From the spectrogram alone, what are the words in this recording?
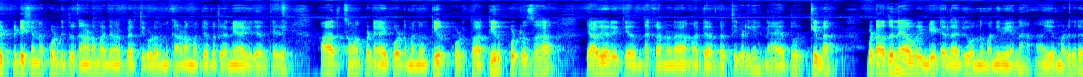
ರಿಟ್ ಪಿಟಿಷನ್ ಹಾಕ್ಕೊಂಡಿದ್ರು ಕನ್ನಡ ಮಾಧ್ಯಮ ಅಭ್ಯರ್ಥಿಗಳು, ನಮಗೆ ಕನ್ನಡ ಮಾಧ್ಯಮ ಅನ್ಯಾಯ ಆಗಿದೆ ಅಂತೇಳಿ. ಅದಕ್ಕೆ ಸಂಬಂಧಪಟ್ಟಂಗೆ ಹೈಕೋರ್ಟ್ ಮೊನ್ನೆ ಒಂದು ತೀರ್ಪು ಕೊಡ್ತು. ಆ ತೀರ್ಪು ಕೊಟ್ಟರು ಸಹ ಯಾವುದೇ ರೀತಿಯಾದಂಥ ಕನ್ನಡ ಮಾಧ್ಯಮ ಅಭ್ಯರ್ಥಿಗಳಿಗೆ ನ್ಯಾಯ ದೊರಕಿಲ್ಲ. ಬಟ್ ಅದನ್ನೇ ಅವರು ಇನ್ ಡೀಟೇಲ್ ಆಗಿ ಒಂದು ಮನವಿಯನ್ನು ಏನು ಮಾಡಿದ್ದಾರೆ?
